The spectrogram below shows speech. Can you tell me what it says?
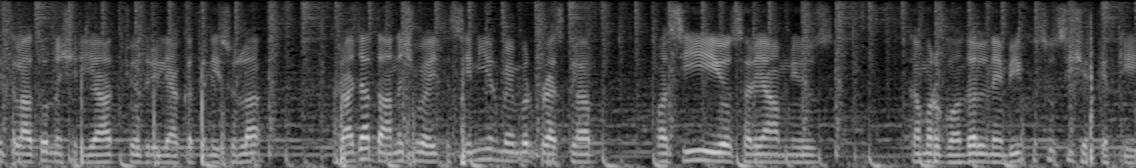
इतलात नशरियात चौधरी लियाकत अली सुल्ला Raja Danish Waheed, senior member press club व सी ई ओ सरेआम न्यूज़। कमर गोंदल ने भी खसूसी शिरकत की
